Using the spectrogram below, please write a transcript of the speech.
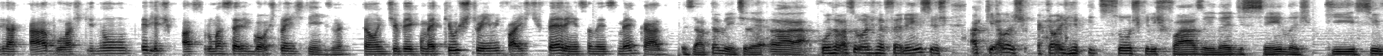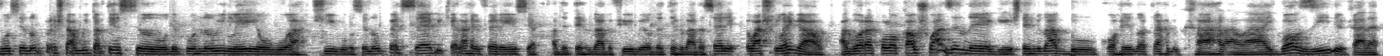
TV a cabo, acho que não teria espaço para uma série igual Strange Things, né? Então a gente vê como é que o streaming faz diferença nesse mercado. Exatamente, né? Ah, com relação às referências, aquelas, aquelas repetições que eles fazem, né, de cenas, que se você não prestar muita atenção ou depois não ler algum artigo, você não percebe que era referência a determinado filme ou determinada série, eu acho legal. Agora, colocar o Schwarzenegger, o Exterminador, correndo atrás do cara lá, igualzinho, cara,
